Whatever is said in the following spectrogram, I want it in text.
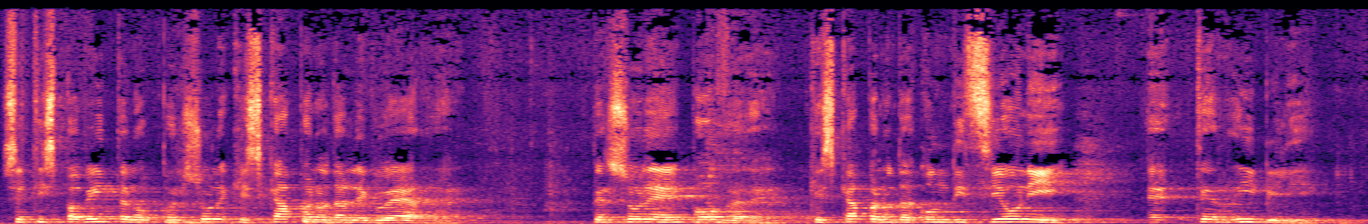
se ti spaventano persone che scappano dalle guerre, persone povere che scappano da condizioni eh, terribili,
